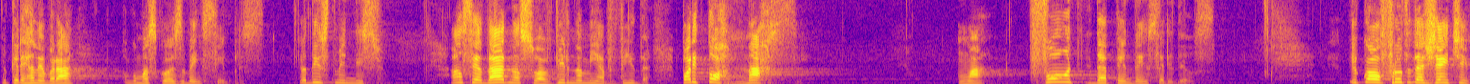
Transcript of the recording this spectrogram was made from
Eu queria relembrar algumas coisas bem simples. Eu disse no início: a ansiedade na sua vida, na minha vida, pode tornar-se uma fonte de dependência de Deus. E qual o fruto da gente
